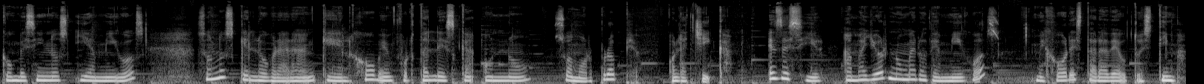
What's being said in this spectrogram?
con vecinos y amigos son los que lograrán que el joven fortalezca o no su amor propio o la chica. Es decir, a mayor número de amigos, mejor estará de autoestima.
